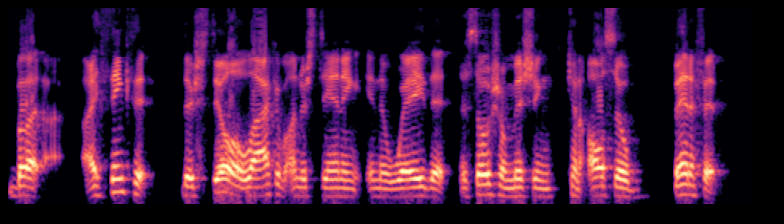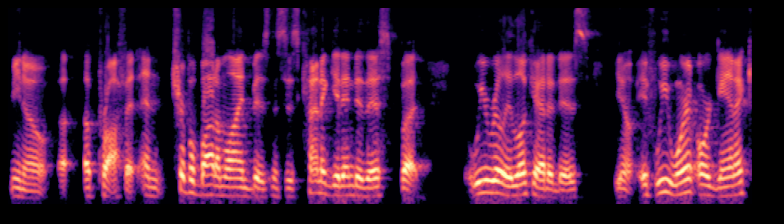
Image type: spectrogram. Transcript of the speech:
but i think that there's still a lack of understanding in the way that the social mission can also benefit you know a, a profit. And triple bottom line businesses kind of get into this but we really look at it as you know if we weren't organic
